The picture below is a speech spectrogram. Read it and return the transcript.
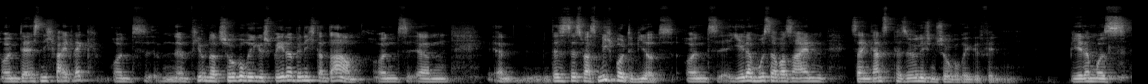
Und der ist nicht weit weg. Und 400 ähm, Schokoriegel später bin ich dann da. Und ähm, ähm, das ist das, was mich motiviert. Und jeder muss aber seinen, seinen ganz persönlichen Schokoriegel finden. Jeder muss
